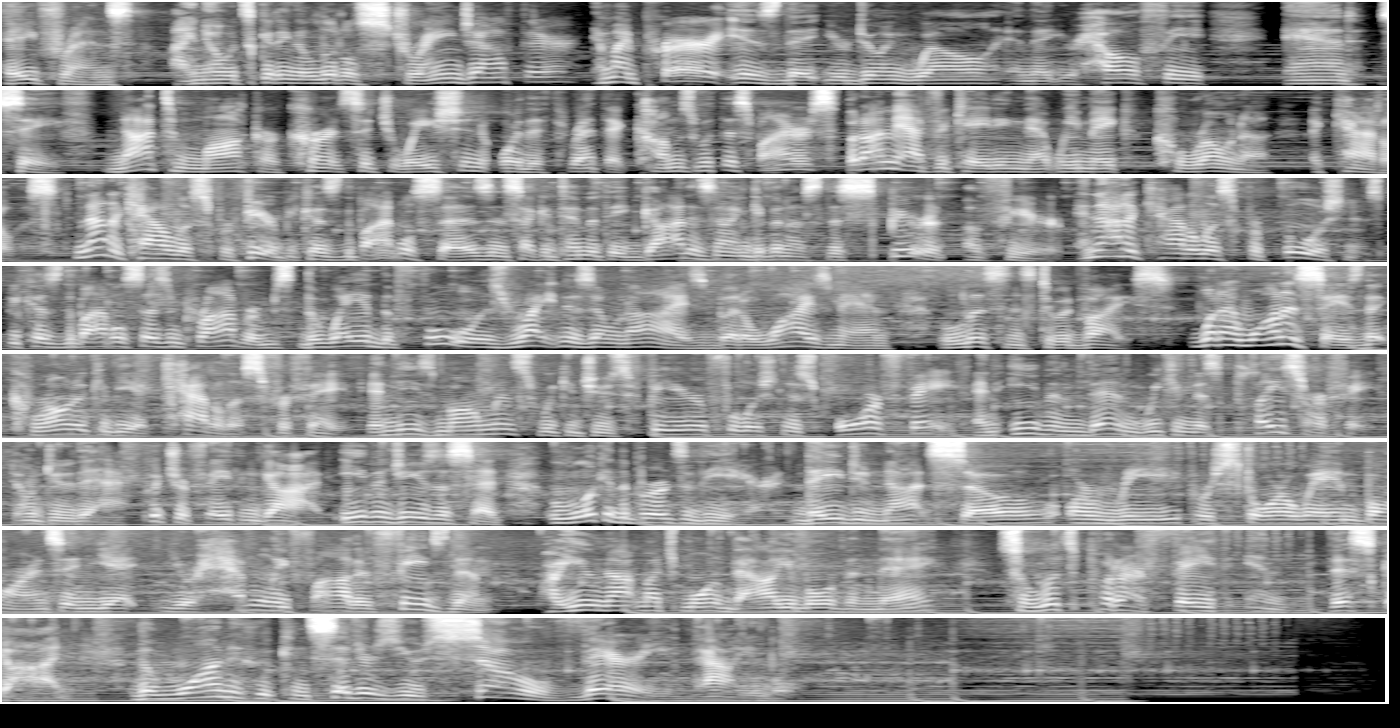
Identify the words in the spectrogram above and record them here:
Hey, friends, I know it's getting a little strange out there, and my prayer is that you're doing well and that you're healthy and safe. Not to mock our current situation or the threat that comes with this virus, but I'm advocating that we make Corona a catalyst. Not a catalyst for fear, because the Bible says in 2 Timothy, God has not given us the spirit of fear. And not a catalyst for foolishness, because the Bible says in Proverbs, the way of the fool is right in his own eyes, but a wise man listens to advice. What I want to say is that Corona can be a catalyst for faith. In these moments, we can choose fear, foolishness, or faith. And even then, we can misplace our faith. Don't do that. Put your faith in God. Even Jesus said, Look at the birds of the air. They do not sow or reap or store away in barns, and yet your heavenly Father feeds them. Are you not much more valuable than they? So let's put our faith in this God, the one who considers you so very valuable.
